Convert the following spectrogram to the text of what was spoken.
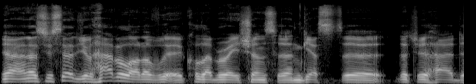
yeah, and as you said, you've had a lot of uh, collaborations and guests uh, that you had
